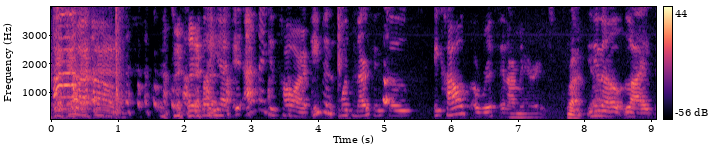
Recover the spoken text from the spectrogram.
but, um, but yeah, it, I think it's hard. Even with nursing school, it caused a rift in our marriage. Right. You know, like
